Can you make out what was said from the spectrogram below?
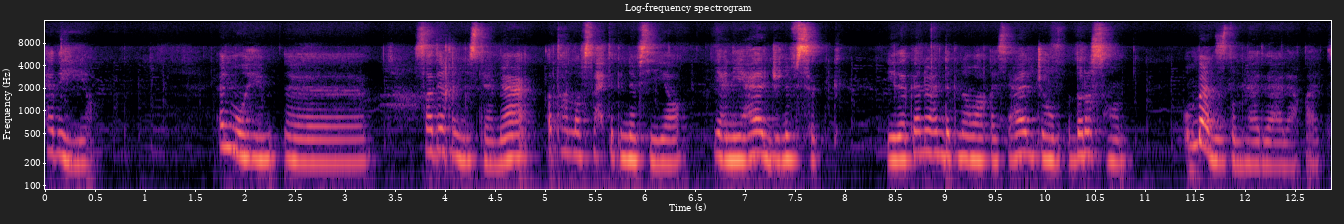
هذه هي. المهم آه، صديقي المستمع أتهلا في صحتك النفسية. يعني عالج نفسك. إذا كانوا عندك نواقص عالجهم ادرسهم. ومن بعد اصدم هذه العلاقات.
